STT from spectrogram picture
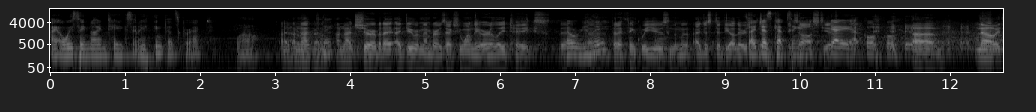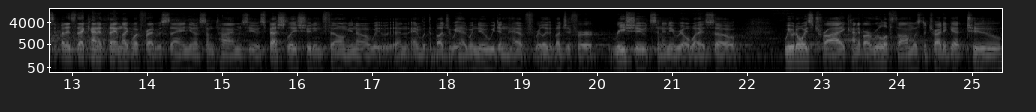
I always say nine takes, and I think that's correct. Wow. I- I'm not, remember. I'm not sure, but I, I do remember it was actually one of the early takes. That, Oh, really? uh, that I think we used in the movie. I just did the others. So I to just kept singing. Exhaust you. Yeah, yeah, yeah. Cool, cool. Um, no, it's but it's that kind of thing, like what Fred was saying. You know, sometimes you, especially shooting film, you know, we, and and with the budget we had, we knew we didn't have really the budget for reshoots in any real way. So we would always try. Kind of our rule of thumb was to try to get two,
